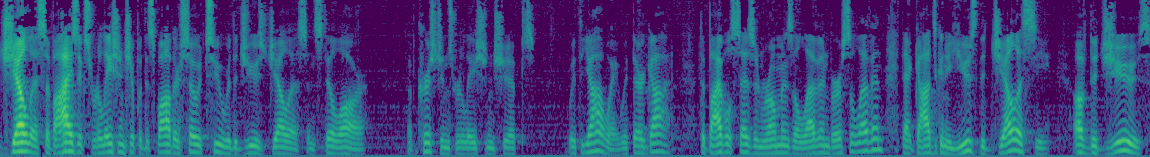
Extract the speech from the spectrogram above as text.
jealous of Isaac's relationship with his father, so too were the Jews jealous, and still are, of Christians' relationships with Yahweh, with their God. The Bible says in Romans 11, verse 11, that God's going to use the jealousy of the Jews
